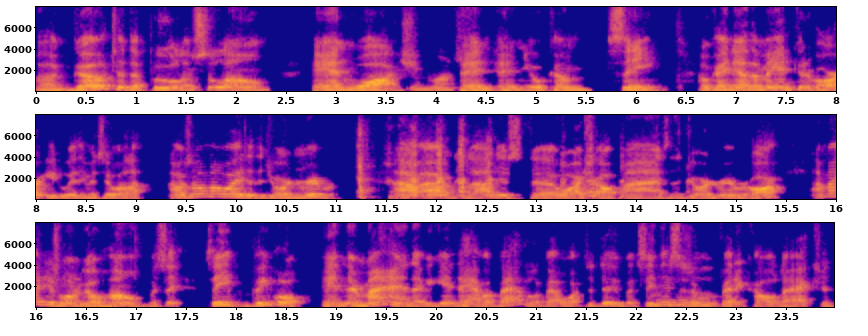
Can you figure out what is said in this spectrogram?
uh, Go to the pool of Siloam and wash And wash. and and you'll come seeing. Okay, now the man could have argued with him and said, "Well, I, I was on my way to the Jordan River. I, I'll, I'll just uh, wash off my eyes in the Jordan River, or I may just want to go home." But see, see, people in their mind they begin to have a battle about what to do. But see, this is a Mm. prophetic call to action,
